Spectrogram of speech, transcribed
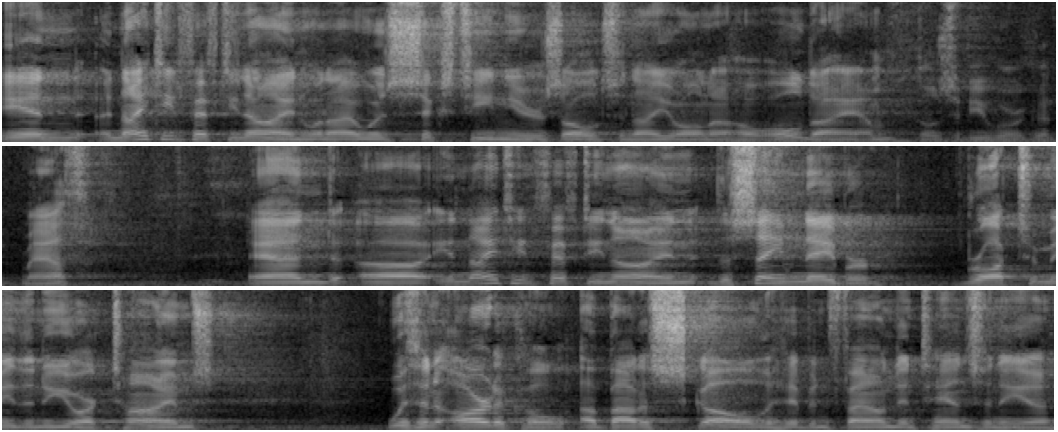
In 1959, when I was 16 years old, so now you all know how old I am, those of you who are good at math, and uh, in 1959, the same neighbor brought to me the New York Times with an article about a skull that had been found in Tanzania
